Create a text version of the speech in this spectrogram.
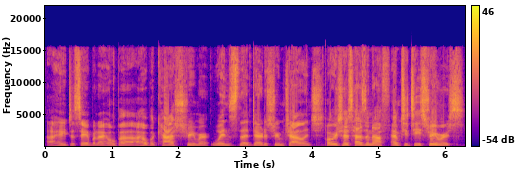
I hate to say it, but I hope I hope a cash streamer wins the Dare2Stream challenge. PokerStars has enough MTT streamers.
